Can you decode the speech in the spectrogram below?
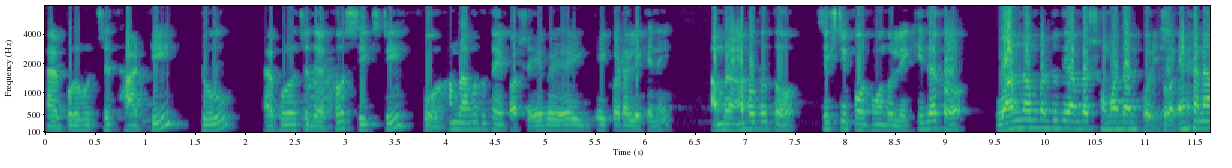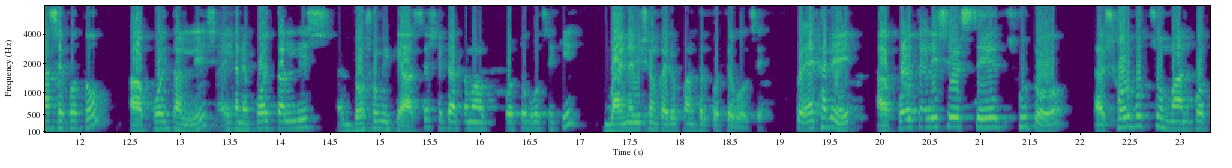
তারপর হচ্ছে থার্টি টু তারপর হচ্ছে দেখো সিক্সটি ফোর আমরা আপাতত এই পাশে এই কয়টা লিখে নেই। আমরা আপাতত সিক্সটি ফোর পর্যন্ত লিখি। দেখো ওয়ান নাম্বার যদি আমরা সমাধান করি তো এখানে আছে কত? পঁয়তাল্লিশ। এখানে পঁয়তাল্লিশ দশমিকে আছে সেটা তোমার করতে বলছে কি? বাইনারি সংখ্যায় রূপান্তর করতে বলছে। তো এখানে পঁয়তাল্লিশের চেয়ে ছোট সর্বোচ্চ মান কত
